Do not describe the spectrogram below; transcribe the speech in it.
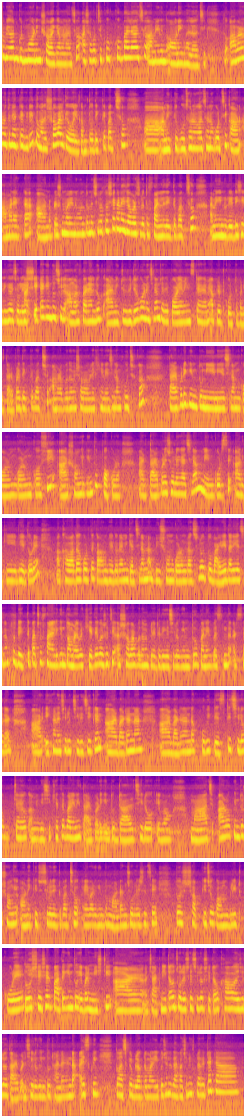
Everyone good morning সবাই কেমন আছো? আশা করছি খুব খুব ভালো আছো আমিও কিন্তু অনেক ভালো আছি। তো আবারও নতুন একটা ভিডিও তোমাদের সবাইকে ওয়েলকাম তো দেখতে পাচ্ছ আমি একটু গুছানো গাছানো করছি কারণ আমার একটা অন্নপ্রাশন বাড়ির নিমন্ত্রণ ছিল তো সেখানেই যাওয়ার ছিল। তো ফাইনালি দেখতে পাচ্ছ আমি কিন্তু রেডি সেডি হয়ে চলে এসেছি। এটা কিন্তু ছিল আমার ফাইনাল লুক আর আমি একটু ভিডিও করে নিয়েছিলাম যাতে পরে আমি ইনস্টাগ্রামে আপলোড করতে পারি। তারপরে দেখতে পাচ্ছ আমরা প্রথমে সবাই মিলে খেয়ে নিয়েছিলাম ফুচকা তারপরে কিন্তু নিয়ে নিয়েছিলাম গরম গরম কফি আর সঙ্গে কিন্তু পকোড়া। আর তারপরে চলে গেছিলাম মেন কোর্সে আর কি ভেতরে। খাওয়া দাওয়া করতে, কারণ ভেতরে আমি গেছিলাম না, ভীষণ গরম লাগছিল, তো বাইরে দাঁড়িয়েছিলাম। তো দেখতে পাচ্ছ ফাইনালি কিন্তু আমরা এবার খেতে বসেছি, আর সবার প্রথমে প্লেটে দিয়েছিল কিন্তু পনির বাসিন্দা আর স্যালাড আর এখানে ছিল চিলি চিকেন আর বাটার নান আর বাটার নানটা খুবই টেস্টি ছিল। যাই হোক, আমি বেশি খেতে পারিনি, তারপরে কিন্তু ডাল ছিল এবং মাছ, আরও কিন্তু সঙ্গে অনেক কিছু ছিল, দেখতে পাচ্ছ। এবার কিন্তু মাটন চলে এসেছে, তো সব কিছু কমপ্লিট করে, তো শেষের পাতে কিন্তু এবার মিষ্টি আর চাটনিটাও চলে এসেছিল, সেটাও খাওয়া হয়েছিল, তারপরে ছিল কিন্তু ঠান্ডা ঠান্ডা আইসক্রিম। তো আজকের ব্লগটা আমার এই পর্যন্ত। দেখা হচ্ছে নেক্সট ব্লগে। টাটা!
